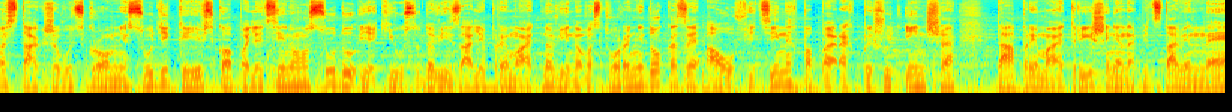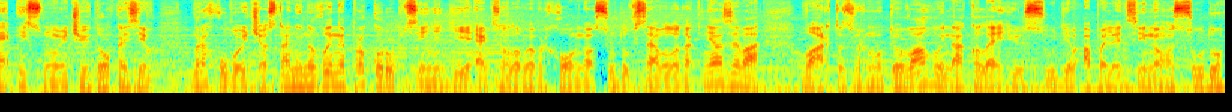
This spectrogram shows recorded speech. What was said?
Ось так живуть скромні судді Київського апеляційного суду, які у судовій залі приймають нові новостворені докази, а у офіційних паперах пишуть інше та приймають рішення на підставі неіснуючих доказів. Враховуючи останні новини про корупційні дії екс-голови Верховного суду Всеволода Князева, варто звернути увагу й на колегію суддів апеляційного суду,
